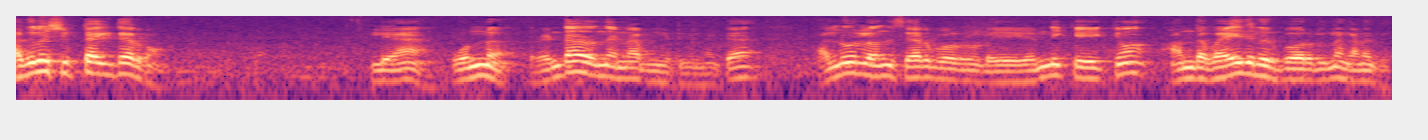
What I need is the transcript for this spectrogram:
அதுவே ஷிஃப்ட் ஆகிக்கிட்டே இருக்கும். இல்லையா? ஒன்று ரெண்டாவது வந்து என்ன அப்படின்னு கேட்டிங்கனாக்கா கல்லூரியில் வந்து சேர்பவர்களுடைய எண்ணிக்கைக்கும் அந்த வயதில் இருப்பவர்கள் தான் கணக்கு.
